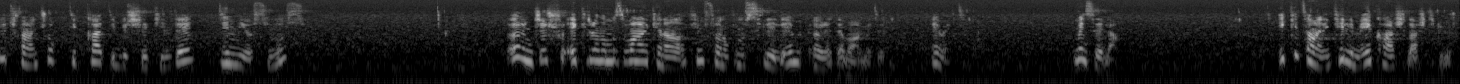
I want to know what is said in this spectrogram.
Lütfen çok dikkatli bir şekilde dinliyorsunuz. Önce şu ekranımız varken anlatayım sonra bunu silelim öyle devam edelim. Evet. Mesela iki tane kelimeyi karşılaştırıyorum.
